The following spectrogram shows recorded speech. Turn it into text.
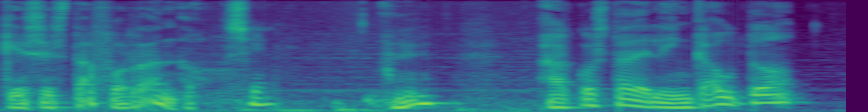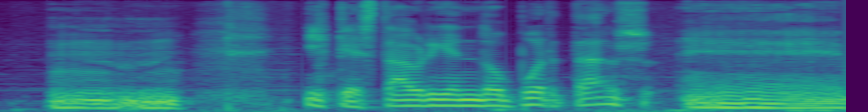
que se está forrando Sí. ¿eh? a costa del incauto mm, y que está abriendo puertas, eh,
